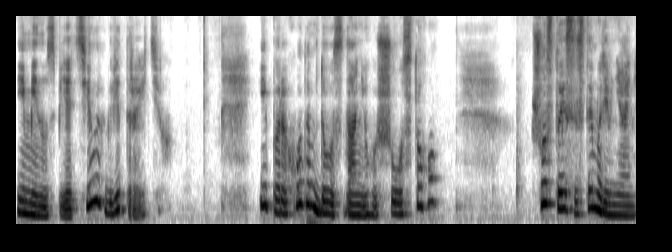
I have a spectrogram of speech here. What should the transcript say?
і мінус 5,2 третіх. І переходимо до останнього шостого, шостої системи рівнянь.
